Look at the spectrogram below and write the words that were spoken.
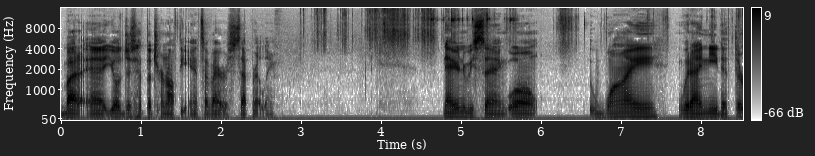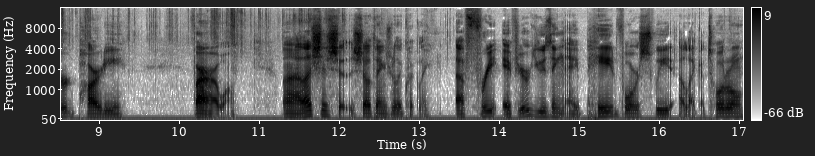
But uh, you'll just have to turn off the antivirus separately. Now you're to be saying, well, why would I need a third party firewall? Uh, let's just sh show things really quickly. A free, if you're using a paid for suite uh, like a total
